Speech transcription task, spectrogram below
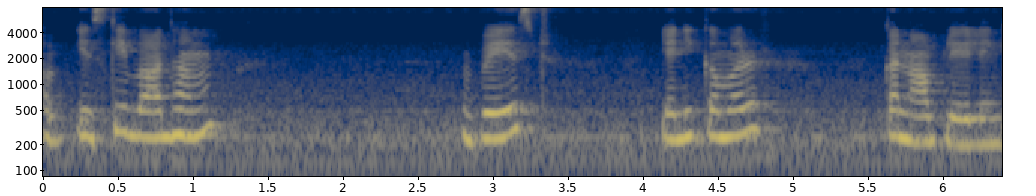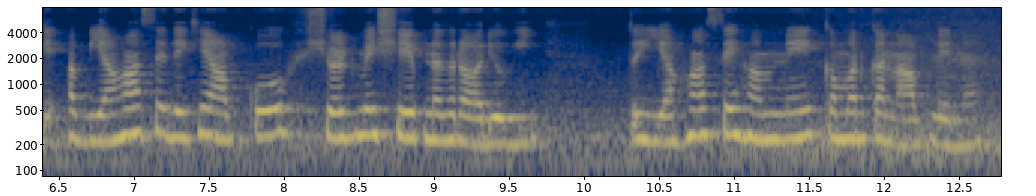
अब इसके बाद हम वेस्ट यानी कमर का नाप ले लेंगे। अब यहाँ से देखिए आपको शर्ट में शेप नज़र आ रही होगी। तो यहाँ से हमने कमर का नाप लेना है।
